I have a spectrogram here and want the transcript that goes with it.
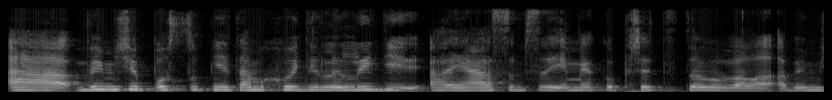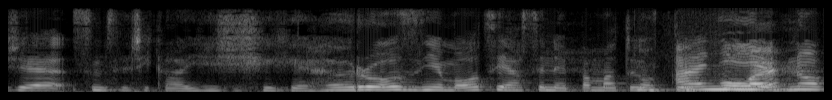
a vím, že postupně tam chodili lidi a já jsem se jim jako představovala a vím, že jsem si říkala, ježiš, jich je hrozně moc, já si nepamatuju No ani vole. jedno,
